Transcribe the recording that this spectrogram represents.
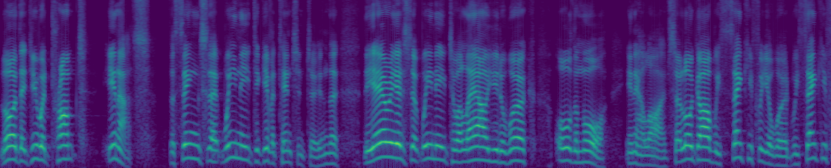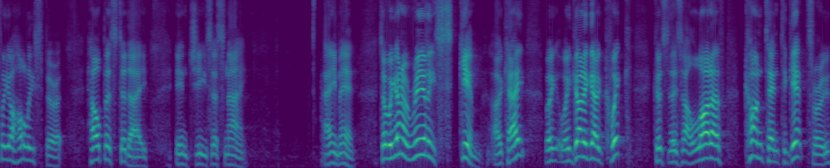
Lord, that you would prompt in us the things that we need to give attention to and the, the areas that we need to allow you to work all the more in our lives. So, Lord God, we thank you for your word. We thank you for your Holy Spirit. Help us today in Jesus' name. Amen. So, we're going to really skim, okay? We, we've got to go quick because there's a lot of content to get through.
